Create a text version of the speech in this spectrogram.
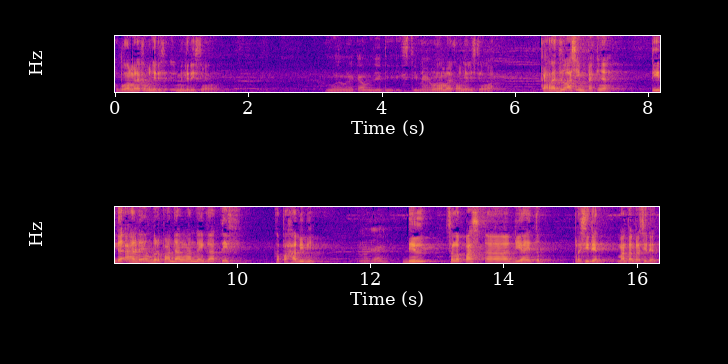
Hubungan mereka menjadi menjadi istimewa. Hubungan mereka menjadi istimewa. Hubungan mereka menjadi istimewa. Karena jelas impactnya. Tidak ada yang berpandangan negatif ke Pak Habibie. Oke. di selepas eh, dia itu presiden mantan presiden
